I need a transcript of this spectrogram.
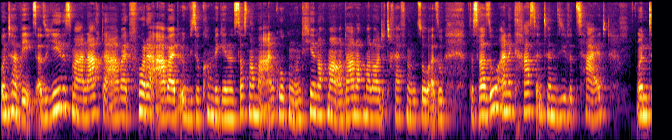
unterwegs. Also jedes Mal nach der Arbeit, vor der Arbeit irgendwie so, komm, wir gehen uns das nochmal angucken und hier nochmal und da nochmal Leute treffen und so. Also das war so eine krass intensive Zeit. Und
